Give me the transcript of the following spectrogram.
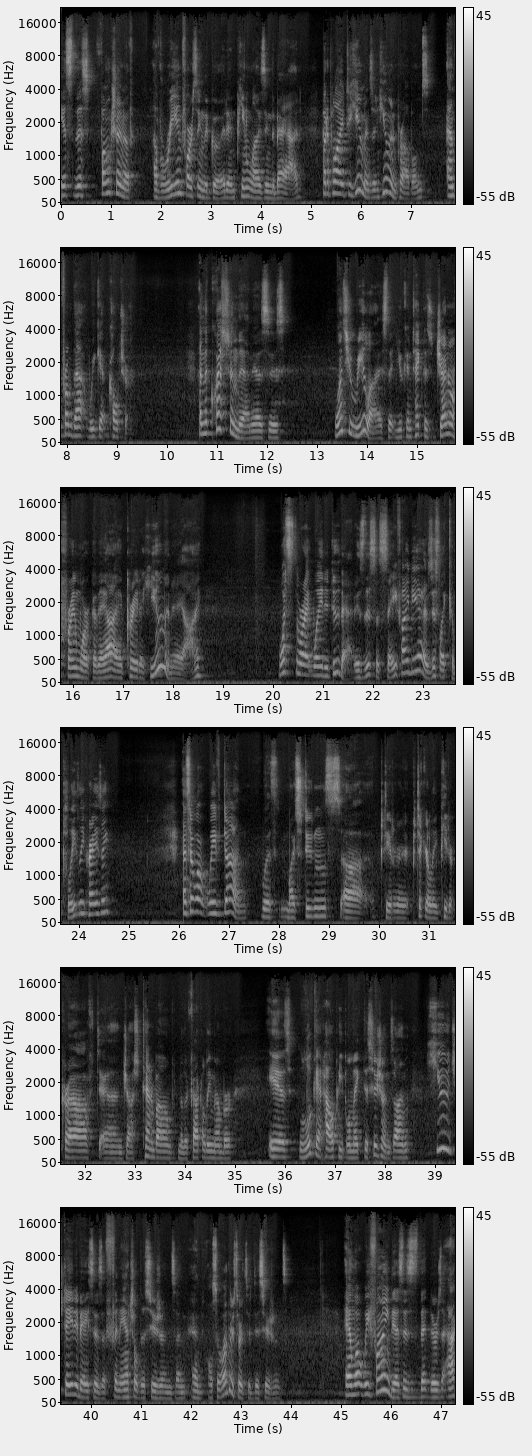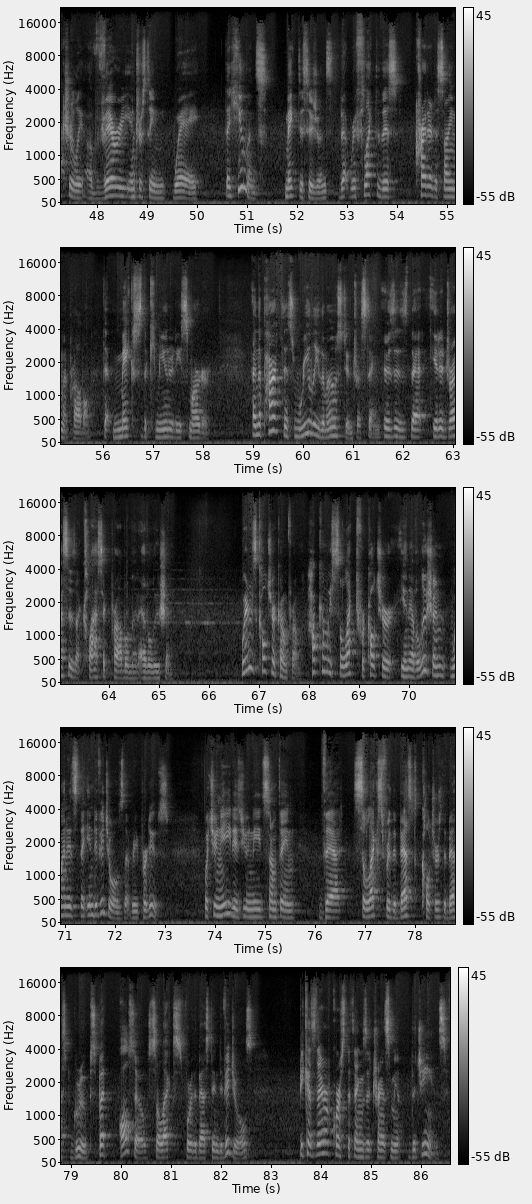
It's this function of, of reinforcing the good and penalizing the bad, but applied to humans and human problems, and from that we get culture. And the question then is, is once you realize that you can take this general framework of AI and create a human AI, what's the right way to do that? Is this a safe idea? Is this like completely crazy? And so, what we've done with my students, uh, particularly, Peter Krafft and Josh Tenenbaum, another faculty member, is look at how people make decisions on huge databases of financial decisions and, and also other sorts of decisions. And what we find is, is that there's actually a very interesting way that humans make decisions that reflect this credit assignment problem that makes the community smarter. And the part that's really the most interesting is, is that it addresses a classic problem in evolution where does culture come from? How can we select for culture in evolution when it's the individuals that reproduce? What you need is you need something that selects for the best cultures, the best groups, but also selects for the best individuals because they're, of course, the things that transmit the genes.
